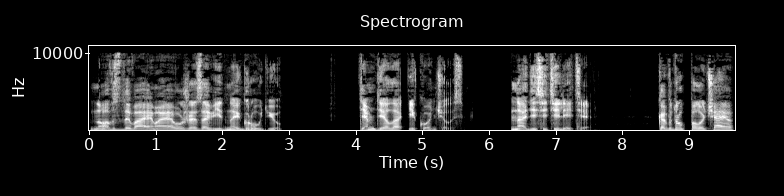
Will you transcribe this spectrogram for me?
но вздываемое уже завидной грудью. Тем дело и кончилось. На десятилетие. Как вдруг получаю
